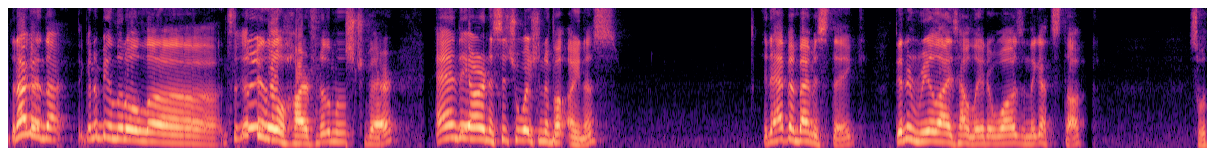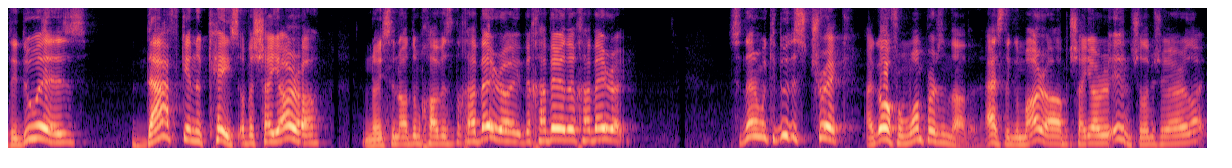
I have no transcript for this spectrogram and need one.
they're not going to die. They're going to be a little. Uh, it's going to be a little hard for them, a little shver, and they are in a situation of a. It happened by mistake. They didn't realize how late it was, and they got stuck. So what they do is, dafk in a case of a shayara, noisin adam chavis l'chaveroi, v'chaveroi l'chaveroi. so then we can do this trick. I go from one person to the other. Ask the Gemara, shayara in, shayara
